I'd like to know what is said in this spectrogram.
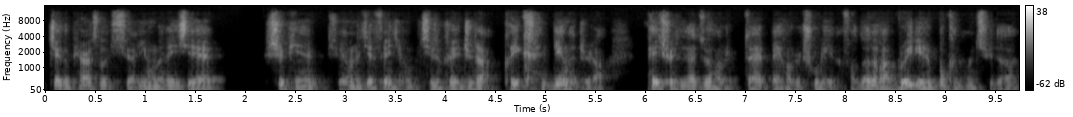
这个片儿所选用的那些视频、选用那些分析，我们其实可以知道，可以肯定的知道。Patriots 在最后在背后是出力的，否则的话，Brady 是不可能取得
